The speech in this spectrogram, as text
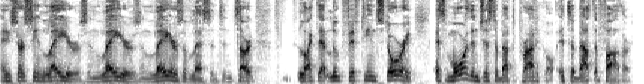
and you start seeing layers and layers and layers of lessons and start like that Luke 15 story. It's more than just about the prodigal. It's about the father.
